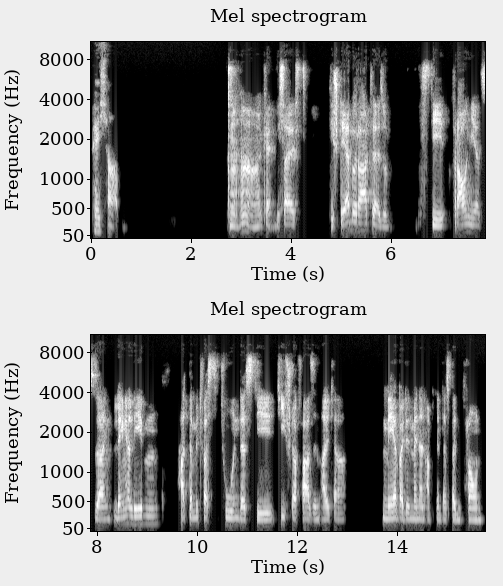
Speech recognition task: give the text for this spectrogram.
Pech haben. Aha, okay. Das heißt, die Sterberate, also dass die Frauen jetzt sozusagen länger leben, hat damit was zu tun, dass die Tiefschlafphase im Alter mehr bei den Männern abnimmt als bei den Frauen.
